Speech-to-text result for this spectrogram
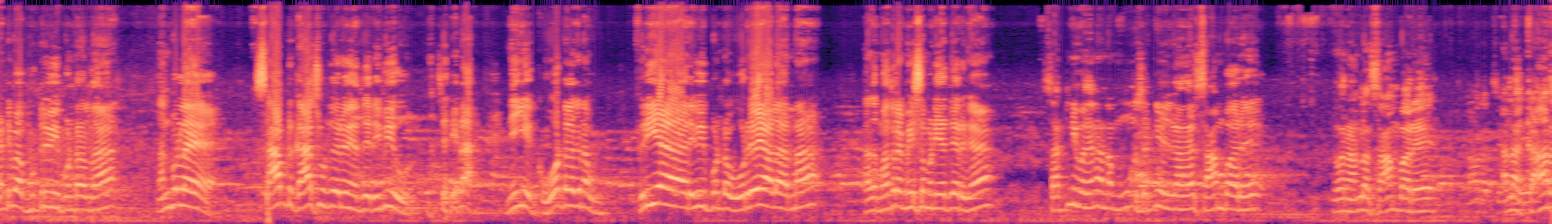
கண்டிப்பாக ஃபுட் ரிவ்யூ பண்ணுறது தான். நண்பர்களே சாப்பிட்டு காசு கொடுத்து வருவேன் இது ரிவ்யூ சரிங்களா நீங்கள் ஹோட்டலுக்கு நான் ஃப்ரீயாக ரிவ்யூ பண்ணுற ஒரே ஆளாருன்னா அது மதுரை மீசமணியாக தான் இருக்கேன். சட்னி பார்த்தீங்கன்னா நம்ம மூணு சட்னி வச்சுருக்காங்க. சாம்பார் இவர் நல்ல சாம்பார் நல்ல கார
